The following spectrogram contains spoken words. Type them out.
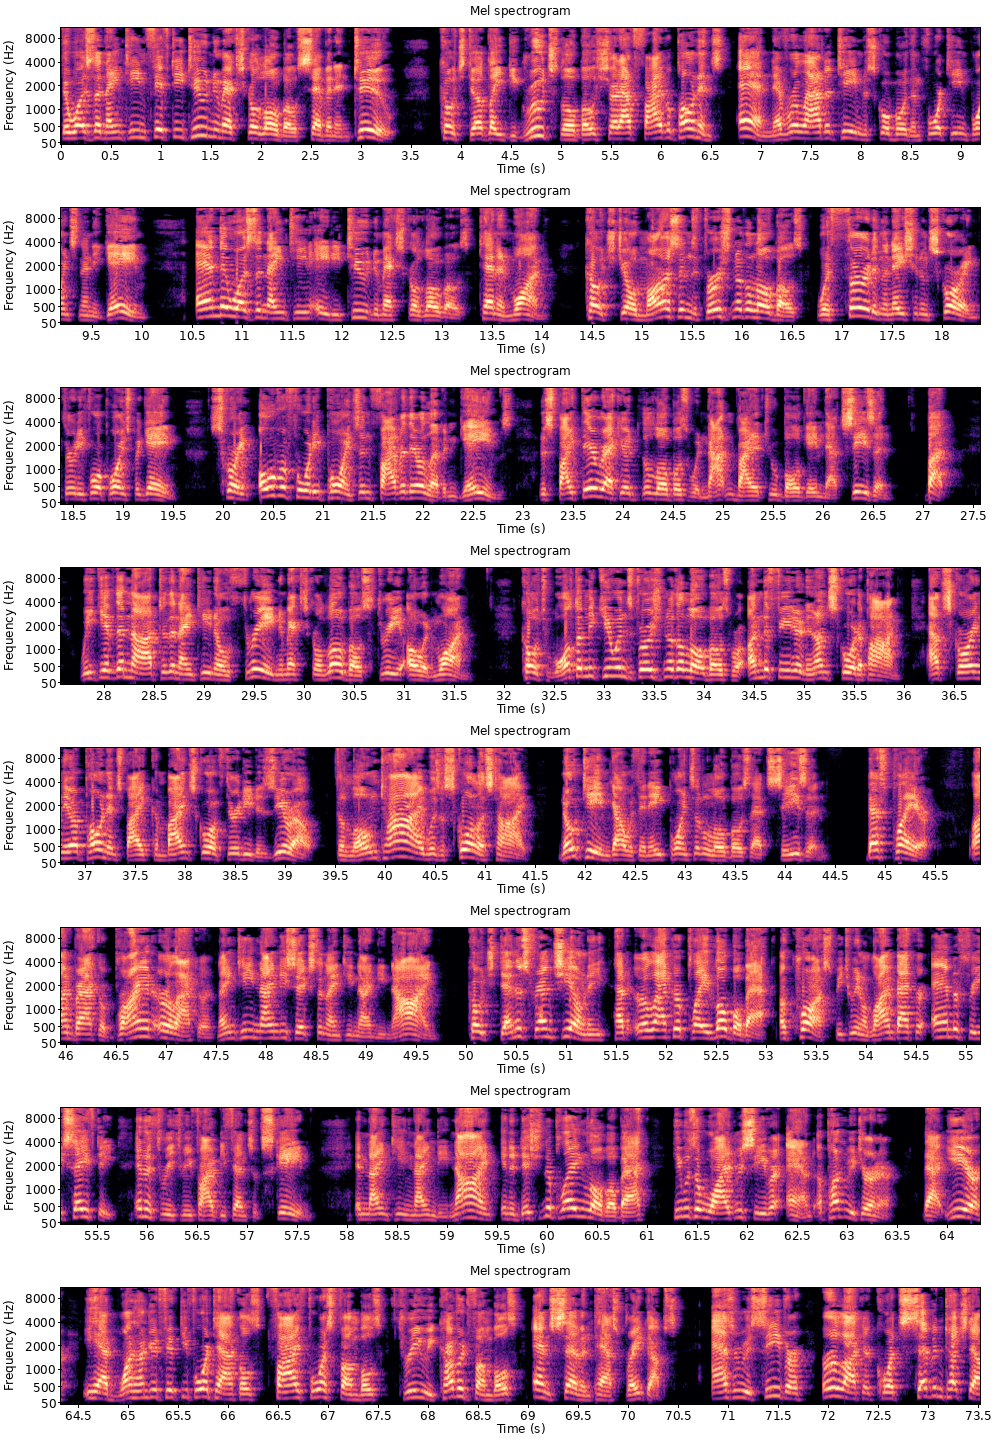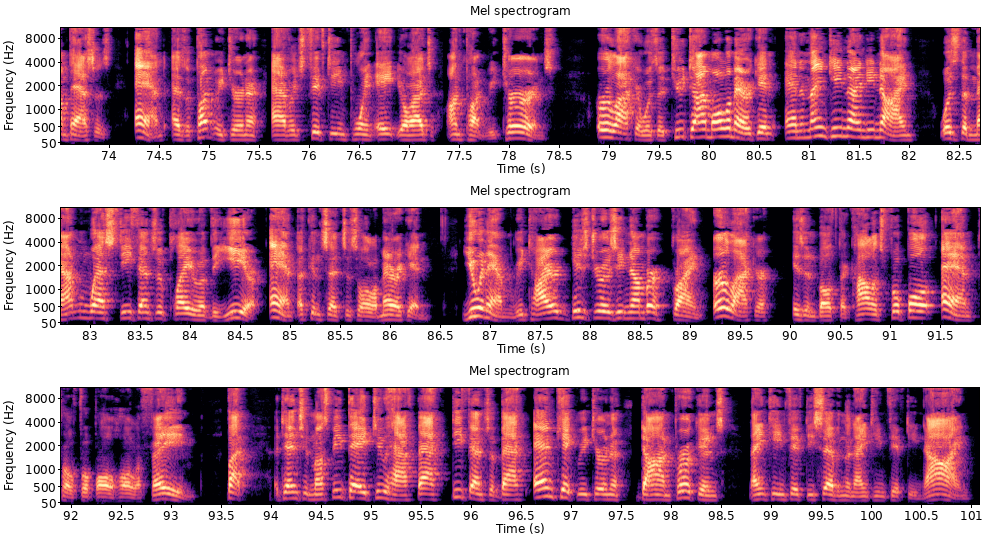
There was the 1952 New Mexico Lobos 7 and 2. Coach Dudley DeGroot's Lobos shut out five opponents and never allowed a team to score more than 14 points in any game. And there was the 1982 New Mexico Lobos, 10 and 1. Coach Joe Morrison's version of the Lobos were third in the nation in scoring, 34 points per game, scoring over 40 points in five of their 11 games. Despite their record, the Lobos were not invited to a bowl game that season. But we give the nod to the 1903 New Mexico Lobos 3 0 1. Coach Walter McEwen's version of the Lobos were undefeated and unscored upon, outscoring their opponents by a combined score of 30 to 0. The lone tie was a scoreless tie. No team got within 8 points of the Lobos that season. Best player, linebacker Brian Urlacher, 1996 to 1999. Coach Dennis Franchione had Urlacher play Lobo back, a cross between a linebacker and a free safety, in a 3-3-5 defensive scheme. In 1999, in addition to playing Lobo back, he was a wide receiver and a punt returner. That year, he had 154 tackles, 5 forced fumbles, 3 recovered fumbles, and 7 pass breakups. As a receiver, Urlacher caught 7 touchdown passes, and as a punt returner, averaged 15.8 yards on punt returns. Urlacher was a two-time All-American, and in 1999 was the Mountain West Defensive Player of the Year and a consensus All-American. UNM retired his jersey number, Brian Urlacher, is in both the College Football and Pro Football Hall of Fame. But attention must be paid to halfback, defensive back, and kick returner Don Perkins, 1957 to 1959.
